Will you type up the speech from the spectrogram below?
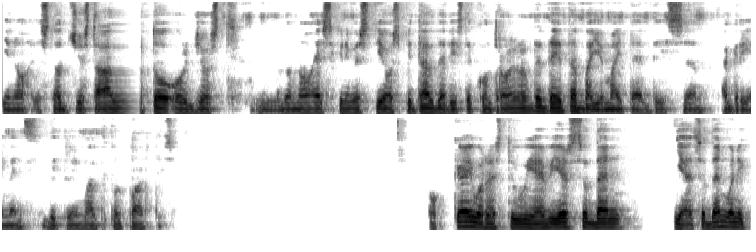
you know it's not just Aalto or just I don't know Helsinki University Hospital that is the controller of the data, but you might have these um, agreements between multiple parties. Okay, what else do we have here? So then, yeah, so then when it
